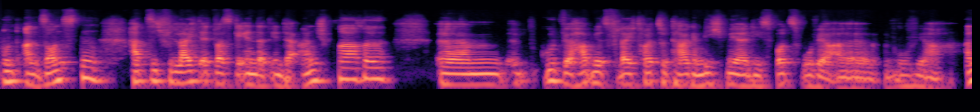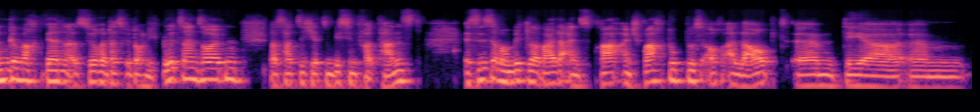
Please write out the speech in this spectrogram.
Und ansonsten hat sich vielleicht etwas geändert in der Ansprache. Ähm, gut, wir haben jetzt vielleicht heutzutage nicht mehr die Spots, wo wir, äh, wo wir angemacht werden als Hörer, dass wir doch nicht blöd sein sollten. Das hat sich jetzt ein bisschen vertanzt. Es ist aber mittlerweile ein, Sprach, ein Sprachduktus auch erlaubt, ähm, der ähm,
